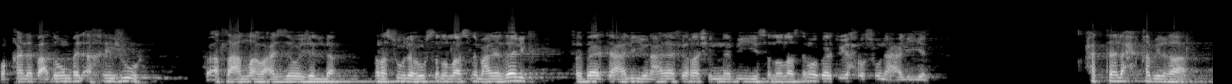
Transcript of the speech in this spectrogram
وقال بعضهم بل أخرجوه. فأطلع الله عز وجل رسوله صلى الله عليه وسلم على ذلك فبات علي على فراش النبي صلى الله عليه وسلم وباتوا يحرسون عليا. حتى لحق بالغار.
